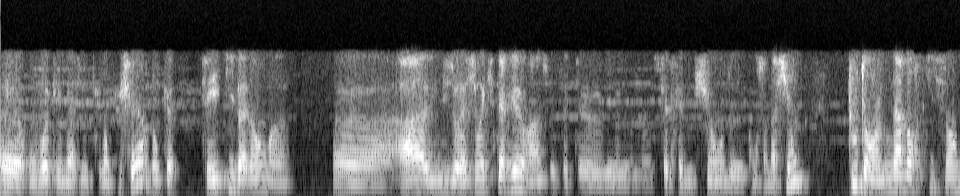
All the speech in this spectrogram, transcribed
On voit que l'énergie est de plus en plus chère, donc c'est équivalent à une isolation extérieure, hein, cette, cette réduction de consommation, tout en amortissant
